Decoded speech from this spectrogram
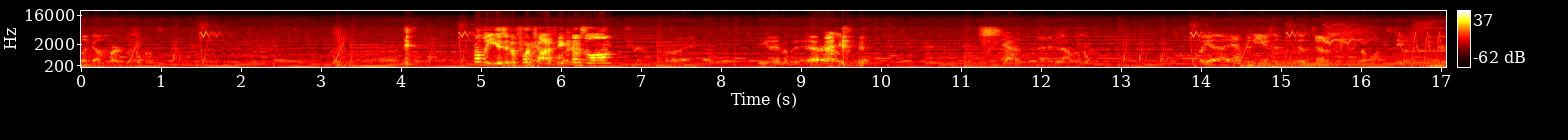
like a heartless monster. Probably use it before Jonathan comes along. True. Where I end up? I think I am a bit deaf. Magic. Yeah. Magic hour. So yeah, I am gonna use it because Jonathan says I want to steal it.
